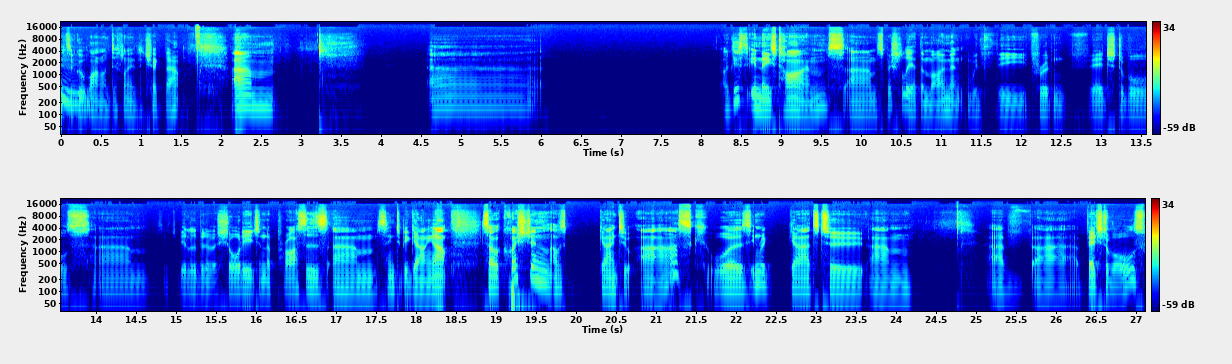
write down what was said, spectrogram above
It's a good Mm. one. I'll definitely need to check that. Um, uh, I guess in these times, um, especially at the moment with the fruit and vegetables, um, be a little bit of a shortage, and the prices um, seem to be going up. So, a question I was going to ask was in regards to um, uh, uh, vegetables.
